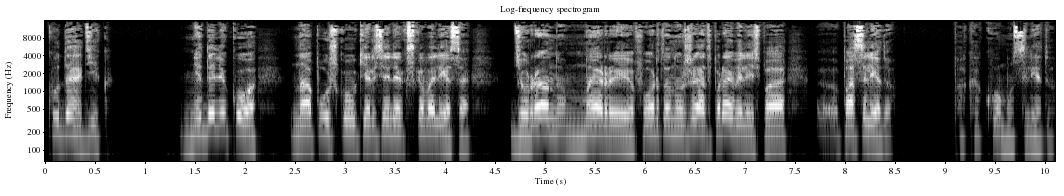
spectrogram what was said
Куда, Дик?» «Недалеко, на опушку Керселекского леса. Дюран, мэр и Фортон уже отправились по... Э, по следу». «По какому следу?»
